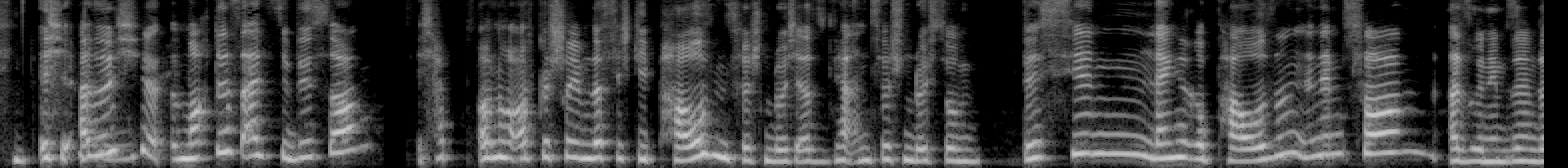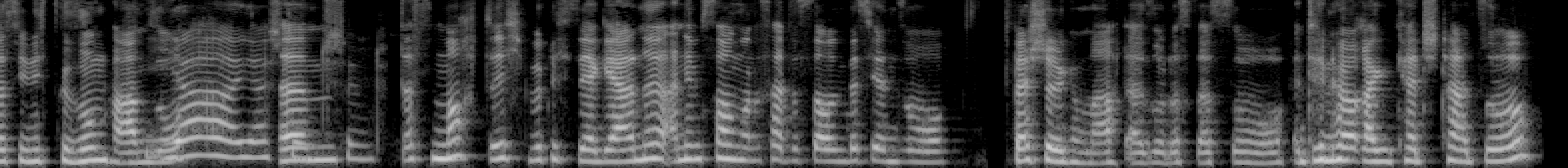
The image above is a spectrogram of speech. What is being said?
ich, also ich mochte es als Debütsong. Ich habe auch noch aufgeschrieben, dass ich die Pausen zwischendurch, also die hatten zwischendurch so ein bisschen längere Pausen in dem Song. Also in dem Sinne, dass sie nichts gesungen haben. So. Ja, ja, stimmt, Ähm, stimmt. Das mochte ich wirklich sehr gerne an dem Song und es hat es auch ein bisschen so special gemacht. Also, dass das so den Hörer gecatcht hat. so.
